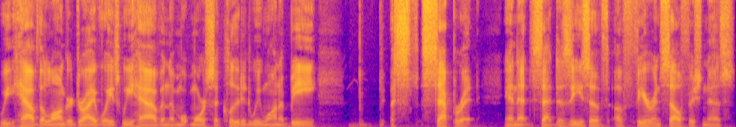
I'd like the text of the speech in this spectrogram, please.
we have, the longer driveways we have, and the more secluded we want to be, b- b- s- separate. And that's that disease of, of fear and selfishness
